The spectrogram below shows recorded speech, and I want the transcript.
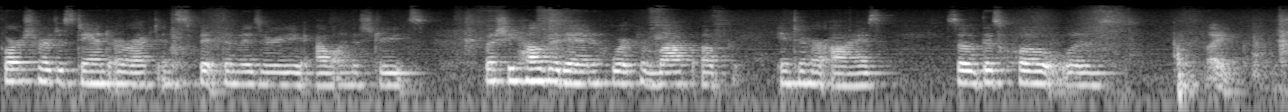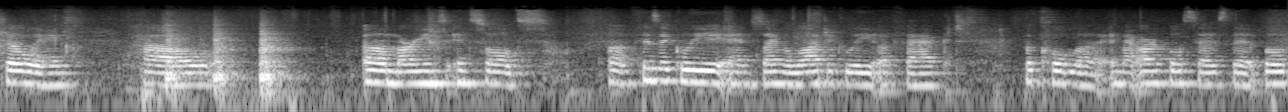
force her to stand erect and spit the misery out on the streets. But she held it in where it could lap up into her eyes. So this quote was like showing how uh, Maureen's insults uh, physically and psychologically affect Pecola. And my article says that both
